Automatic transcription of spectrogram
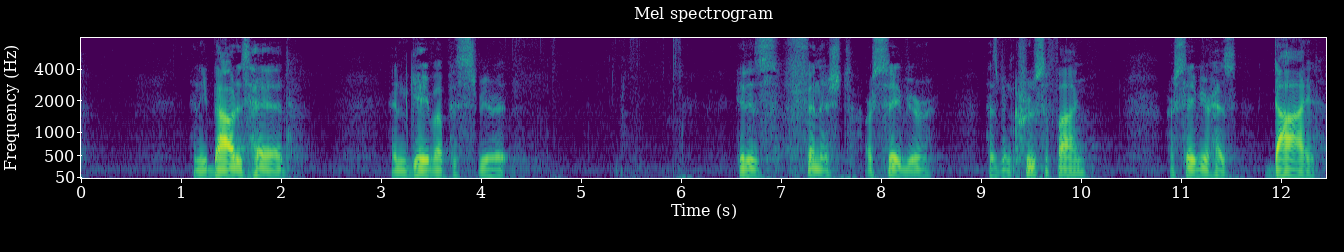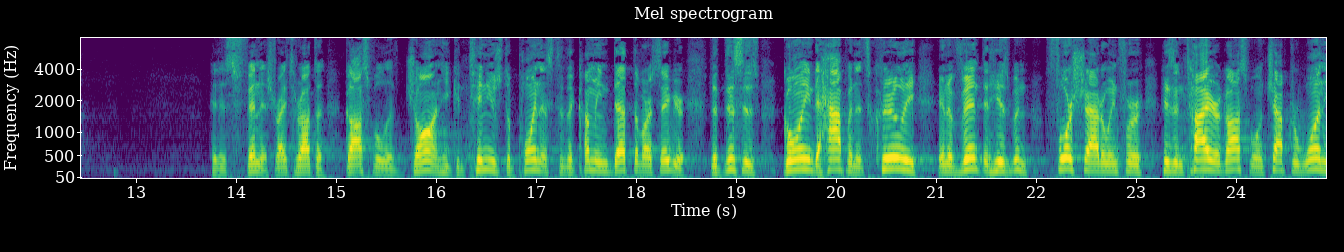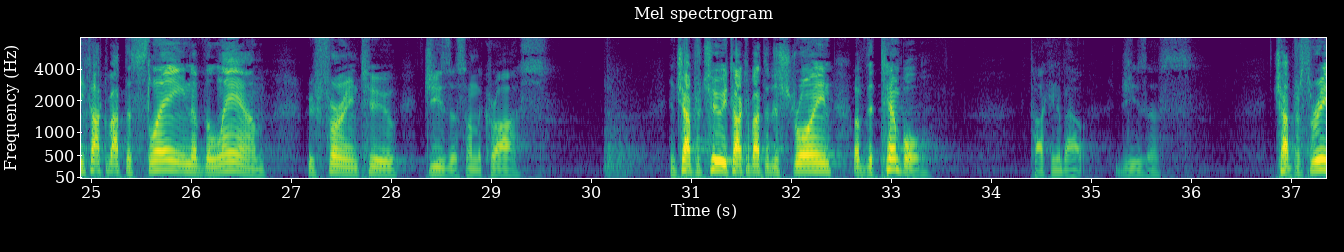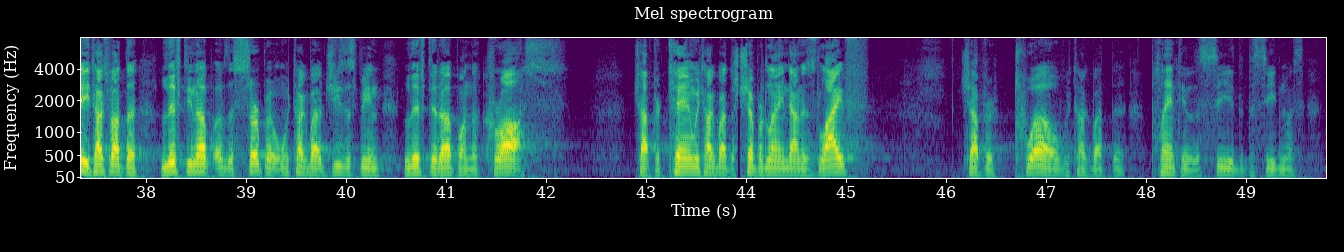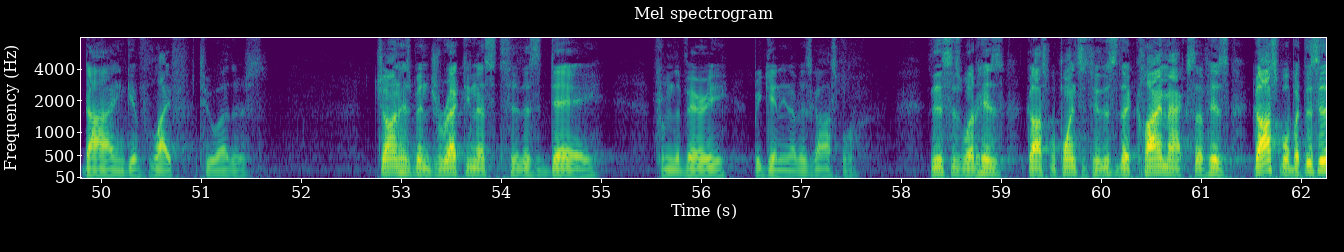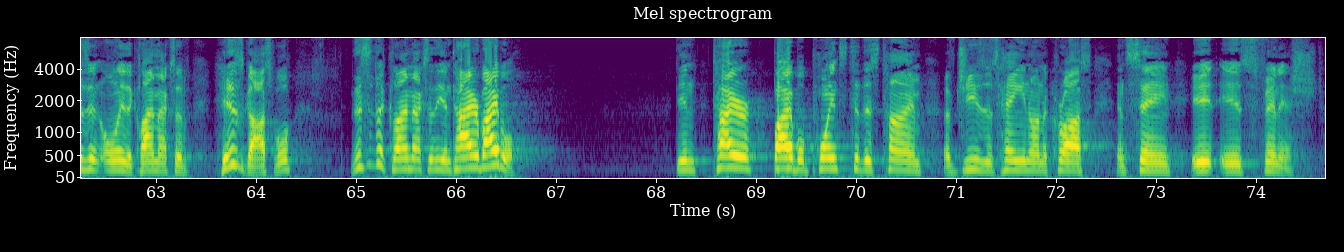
And he bowed his head and gave up his spirit. It is finished. Our Savior has been crucified. Our Savior has died. It is finished, right? Throughout the Gospel of John, he continues to point us to the coming death of our Savior, that this is going to happen. It's clearly an event that he has been foreshadowing for his entire Gospel. In chapter 1, he talked about the slaying of the Lamb, referring to Jesus on the cross. In chapter 2, he talked about the destroying of the temple, talking about Jesus. Chapter 3 he talks about the lifting up of the serpent when we talk about Jesus being lifted up on the cross. Chapter 10, we talk about the shepherd laying down his life. Chapter 12, we talk about the planting of the seed, that the seed must die and give life to others. John has been directing us to this day from the very beginning of his gospel. This is what his gospel points us to. This is the climax of his gospel. But this isn't only the climax of his gospel, this is the climax of the entire Bible. The entire Bible points to this time of Jesus hanging on the cross and saying, It is finished.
